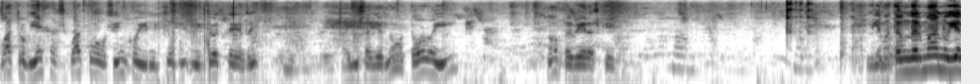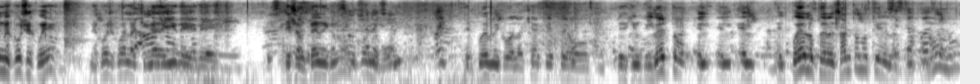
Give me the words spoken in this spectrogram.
cuatro viejas, cuatro o cinco, y mi tío, este Enrique. Ahí salió, no, todo ahí. No, pero vieras que. Y le mataron un hermano y él mejor se fue. Mejor se fue a la chingada allí de, de, San Pedro. Dijo, no, mejor me voy. El pueblo, hijo de la chaque, pero le dijeron, Gilberto, el, el, el, el pueblo, pero el santo no tiene la culpa. No, no.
